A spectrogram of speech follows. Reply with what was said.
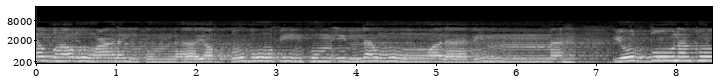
يظهروا عليكم لا يرقبوا فيكم إلا ولا ذمة يرضونكم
